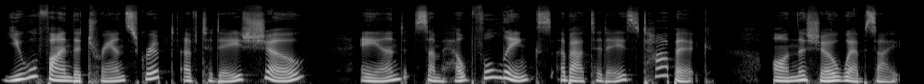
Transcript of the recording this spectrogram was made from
You will find the transcript of today's show and some helpful links about today's topic on the show website,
